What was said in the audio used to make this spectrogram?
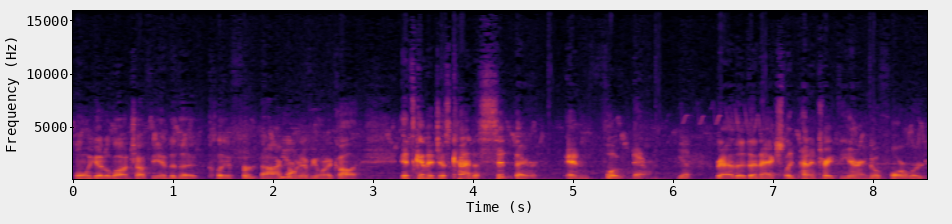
when we go to launch off the end of the cliff or dock Yeah. or whatever you want to call it, it's going to just kind of sit there and float down Yep. rather than actually penetrate the air and go forward.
